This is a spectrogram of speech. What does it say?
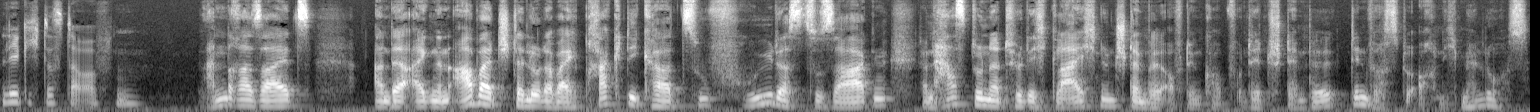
lege ich das da offen. Andererseits an der eigenen Arbeitsstelle oder bei Praktika zu früh das zu sagen, dann hast du natürlich gleich einen Stempel auf den Kopf und den Stempel, den wirst du auch nicht mehr los.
